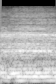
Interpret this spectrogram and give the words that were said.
Hallelujah.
